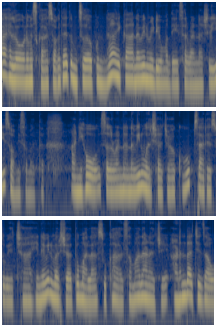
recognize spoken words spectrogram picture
हाय हॅलो नमस्कार. स्वागत आहे तुमचं पुन्हा एका नवीन व्हिडिओमध्ये सर्वांना श्री स्वामी समर्थ. आणि हो सर्वांना नवीन वर्षाच्या खूप साऱ्या शुभेच्छा. हे नवीन वर्ष तुम्हाला सुखा समाधानाचे आनंदाचे जाओ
